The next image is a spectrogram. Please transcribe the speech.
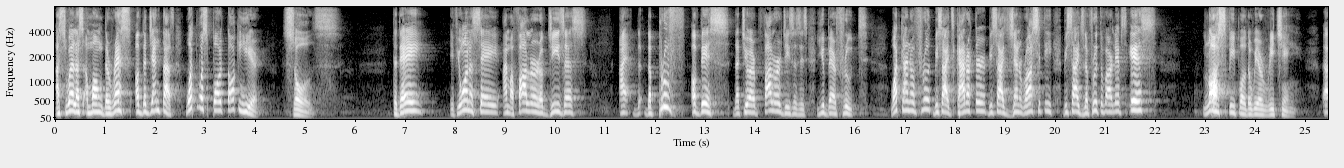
as well as among the rest of the Gentiles. What was Paul talking here? Souls. Today, if you want to say, I'm a follower of Jesus, I, the, the proof of this, that you are a follower of Jesus, is you bear fruit. What kind of fruit, besides character, besides generosity, besides the fruit of our lips, is lost people that we are reaching, uh,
